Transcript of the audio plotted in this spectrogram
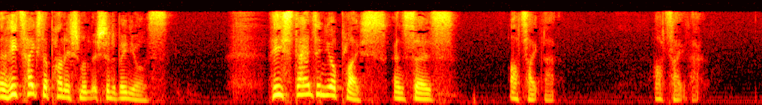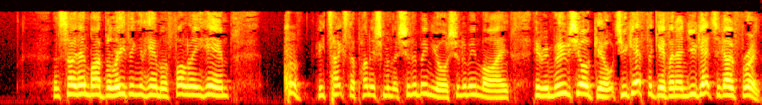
And He takes the punishment that should have been yours. He stands in your place and says, I'll take that. I'll take that. And so then, by believing in Him and following Him, He takes the punishment that should have been yours, should have been mine. He removes your guilt. You get forgiven and you get to go free.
